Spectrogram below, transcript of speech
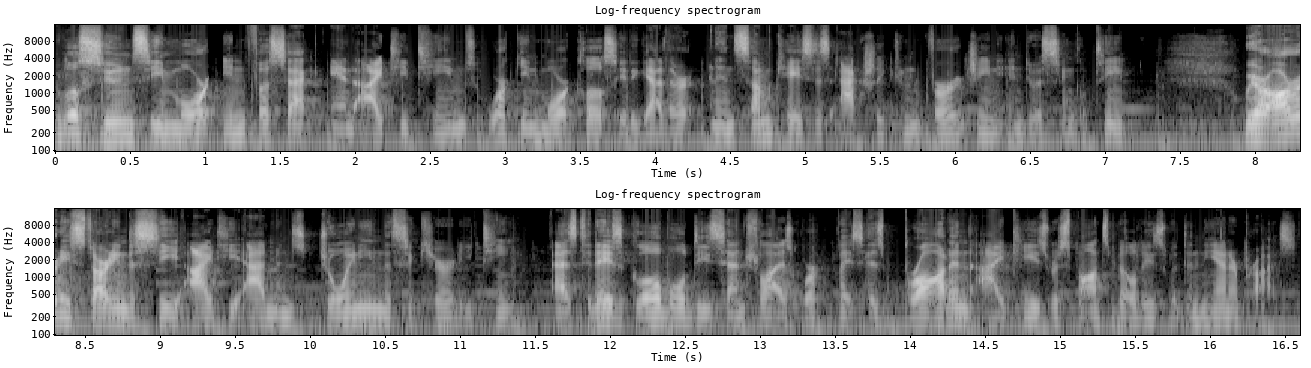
We will soon see more InfoSec and IT teams working more closely together and in some cases actually converging into a single team. We are already starting to see IT admins joining the security team, as today's global decentralized workplace has broadened IT's responsibilities within the enterprise.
